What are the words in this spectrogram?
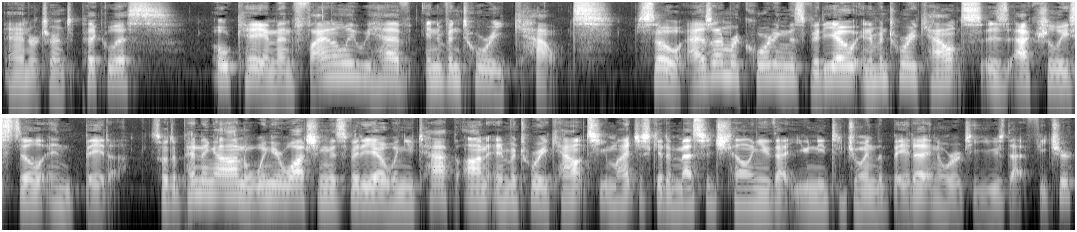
and return to pick lists. Okay, and then finally we have inventory counts. So as I'm recording this video, inventory counts is actually still in beta. So depending on when you're watching this video, when you tap on inventory counts, you might just get a message telling you that you need to join the beta in order to use that feature.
